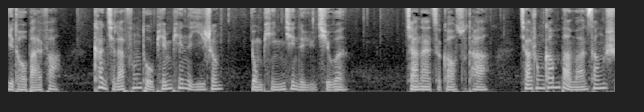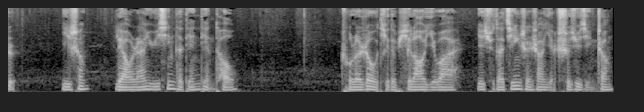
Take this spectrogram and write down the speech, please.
一头白发、看起来风度翩翩的医生用平静的语气问。加奈子告诉他，家中刚办完丧事。医生了然于心的点点头。除了肉体的疲劳以外，也许在精神上也持续紧张。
